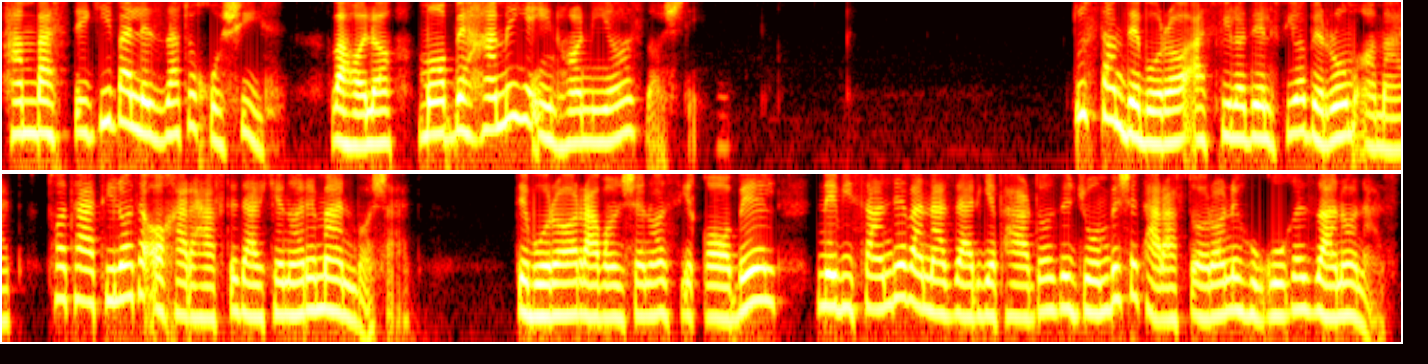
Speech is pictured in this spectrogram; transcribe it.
همبستگی و لذت و خوشی است و حالا ما به همه اینها نیاز داشتیم. دوستم دبورا از فیلادلفیا به روم آمد تا تعطیلات آخر هفته در کنار من باشد. دبورا روانشناسی قابل، نویسنده و نظریه پرداز جنبش طرفداران حقوق زنان است.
